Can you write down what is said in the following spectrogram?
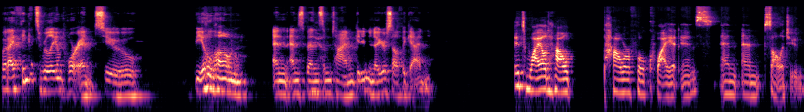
But I think it's really important to be alone and, and spend yeah. some time getting to know yourself again it's wild how powerful quiet is and and solitude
